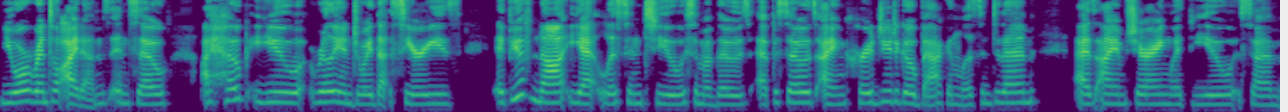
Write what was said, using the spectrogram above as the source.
your rental items. And so I hope you really enjoyed that series. If you have not yet listened to some of those episodes, I encourage you to go back and listen to them as I am sharing with you some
